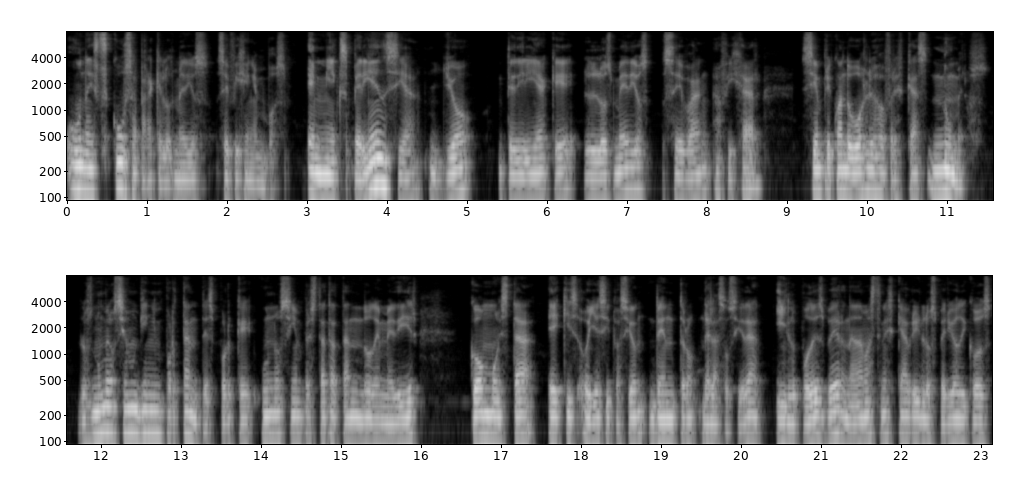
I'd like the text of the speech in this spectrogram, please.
una excusa para que los medios se fijen en vos. En mi experiencia, yo te diría que los medios se van a fijar siempre y cuando vos les ofrezcas números. Los números son bien importantes porque uno siempre está tratando de medir cómo está X o Y situación dentro de la sociedad. Y lo podés ver, nada más tenés que abrir los periódicos,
